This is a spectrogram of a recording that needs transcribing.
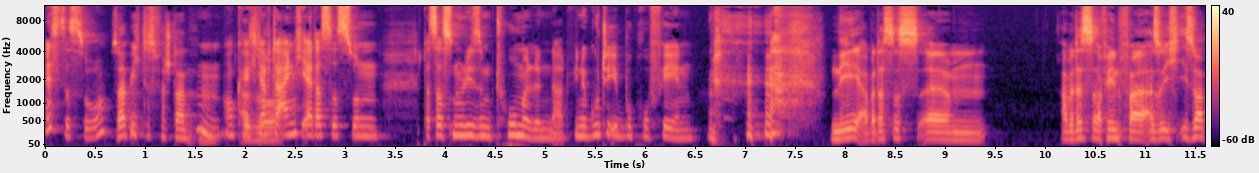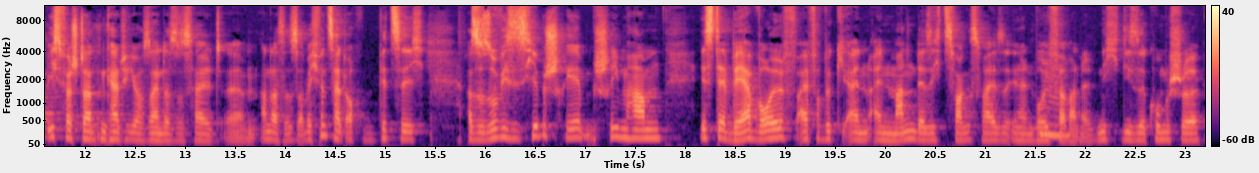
Ist es so? So habe ich das verstanden. Hm, okay, Also, ich dachte eigentlich eher, dass das so ein, dass das nur die Symptome lindert, wie eine gute Ibuprofen. Nee, aber das ist, ähm, aber das ist auf jeden Fall, also ich, so habe ich es verstanden, kann natürlich auch sein, dass es halt ähm, anders ist. Aber ich finde es halt auch witzig. Also so wie sie es hier beschrieben, haben, ist der Werwolf einfach wirklich ein, ein Mann, der sich zwangsweise in einen Wolf verwandelt. Nicht diese komische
